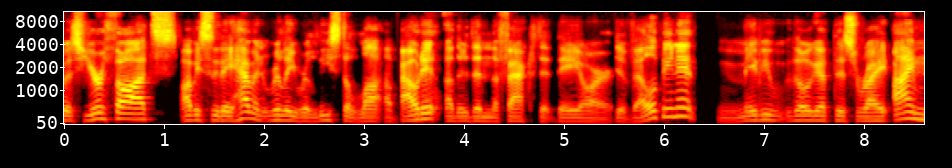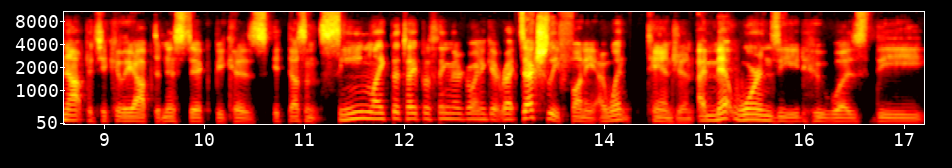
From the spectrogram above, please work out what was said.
us your thoughts. Obviously, they haven't really released a lot about it other than the fact that they are developing it. Maybe they'll get this right. I'm not particularly optimistic because it doesn't seem like the type of thing they're going to get right. It's actually funny. I went tangent. I met Warren Zide, who was the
